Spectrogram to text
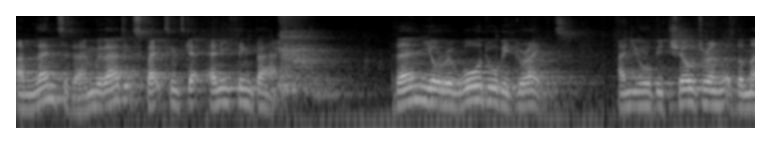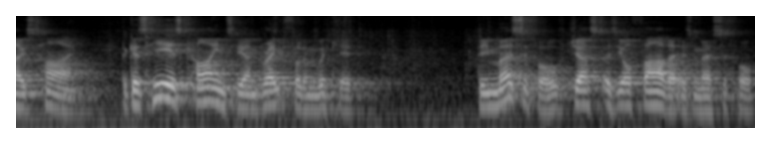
and lend to them without expecting to get anything back. Then your reward will be great, and you will be children of the Most High, because He is kind to the ungrateful and wicked. Be merciful just as your Father is merciful.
